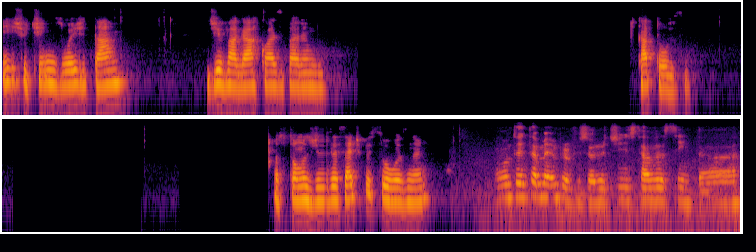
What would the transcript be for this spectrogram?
Ixi, o Teams hoje tá devagar, quase parando. 14. Nós somos 17 pessoas, né? Ontem também, professora, eu tinha, estava assim, tá?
